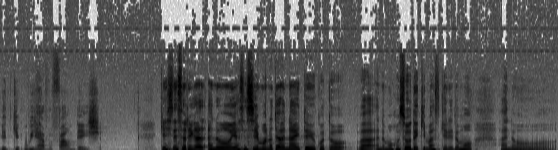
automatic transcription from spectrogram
It, we have a foundation. 決してそれがあの優しいものではないということはあのもう保証できますけれどもあの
